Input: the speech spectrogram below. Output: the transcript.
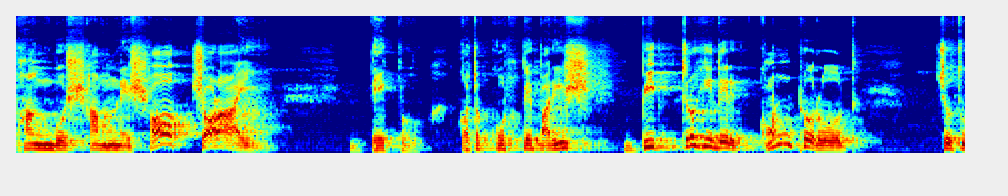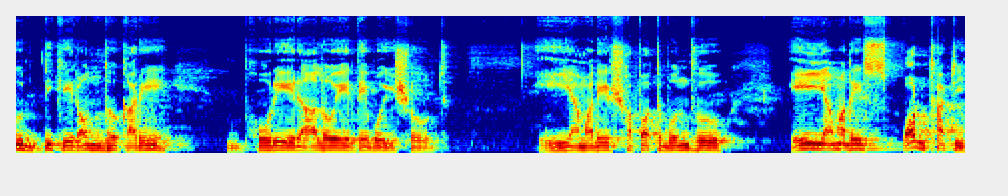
ভাঙব সামনে সব চড়াই। দেখব কত করতে পারিস বিদ্রোহীদের কণ্ঠরোধ। চতুর্দিকের অন্ধকারে ভোরের আলোয় দেবই শোধ। এই আমাদের শপথ বন্ধু, এই আমাদের স্পর্ধাটি।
